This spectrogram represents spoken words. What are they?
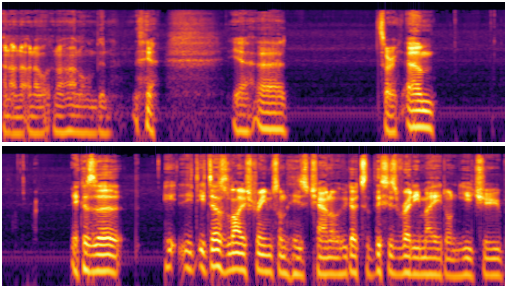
I know, I know, I know how long I'm doing. yeah, yeah. Uh, sorry. Um, yeah, because uh, he, he does live streams on his channel. If you go to This Is Ready Made on YouTube,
